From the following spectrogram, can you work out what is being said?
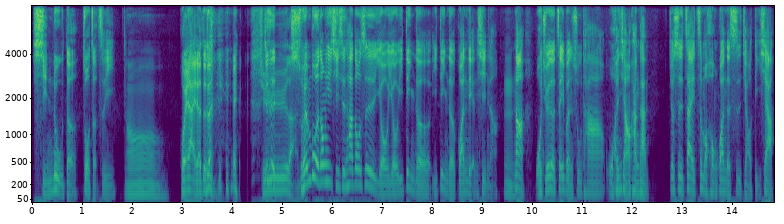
行路》的作者之一，哦，回来了，对不对？就是，全部的东西其实它都是有有一定的一定的关联性啊。嗯，那我觉得这一本书它，我很想要看看，就是在这么宏观的视角底下，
